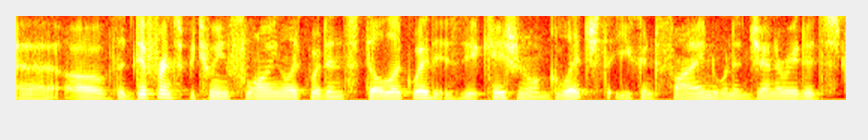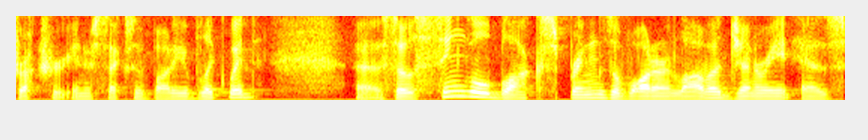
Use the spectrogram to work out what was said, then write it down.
uh, of the difference between flowing liquid and still liquid is the occasional glitch that you can find when a generated structure intersects a body of liquid. Uh, so single block springs of water and lava generate as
